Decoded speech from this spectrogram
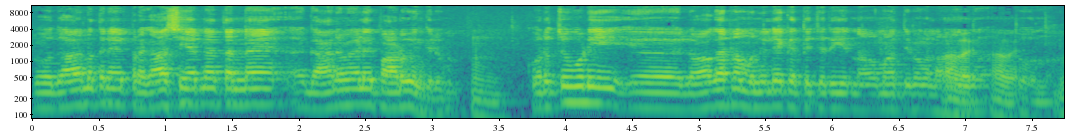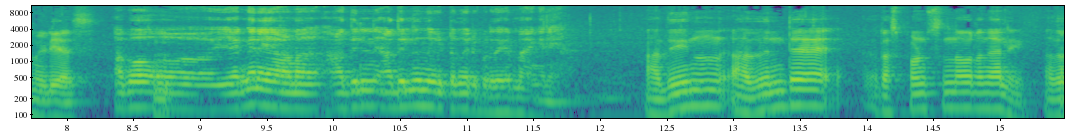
ഇപ്പോൾ ഉദാഹരണത്തിന് പ്രകാശേരനെ തന്നെ ഗാനമേളയിൽ പാടുമെങ്കിലും കുറച്ചുകൂടി ലോകറിന് മുന്നിലേക്ക് എത്തിച്ചത് ഈ നവമാധ്യമങ്ങളാണെന്ന് തോന്നുന്നു. അപ്പോ അപ്പോൾ എങ്ങനെയാണ് അതിൽ അതിൽ നിന്ന് കിട്ടുന്ന ഒരു പ്രതികരണം എങ്ങനെയാണ്? അതിൽ അതിന്റെ റെസ്പോൺസ് എന്ന് പറഞ്ഞാലേ അത്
